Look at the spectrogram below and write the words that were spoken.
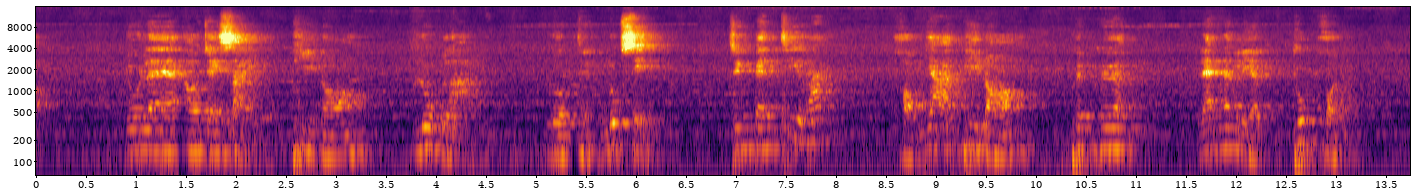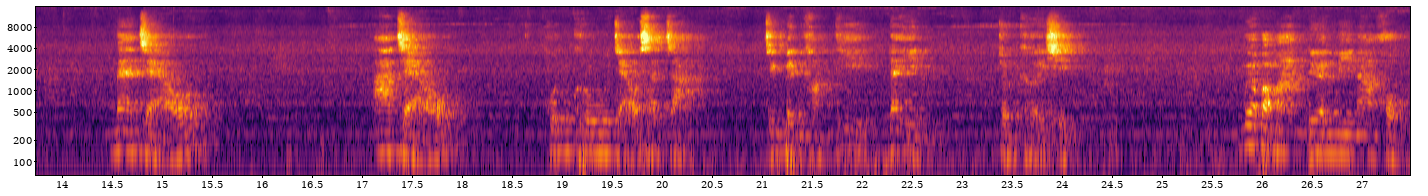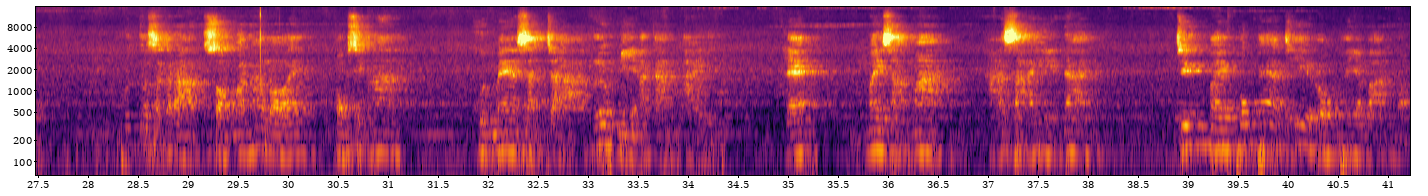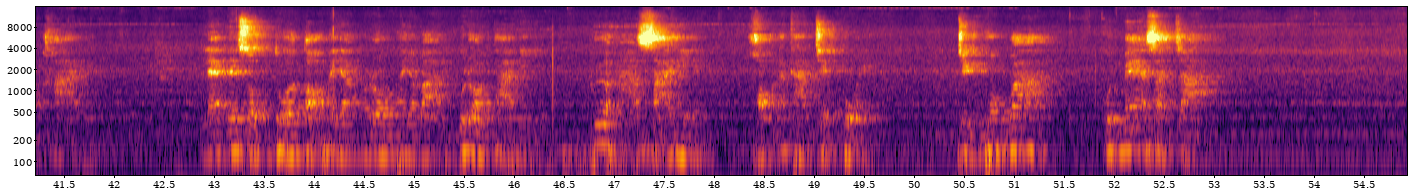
ดูแลเอาใจใส่พี่น้องลูกหลาน รวมถึงลูกศิษย์จึงเป็นที่รักของญาติพี่น้องเพื่อนๆและนักเรียนทุกคน แม่แจ๋ว อาแจ๋ว คุณครูแจ๋วสัจจาจึงเป็นคำที่ได้ยินจนเคยชินเมื่อประมาณเดือนมีนาคม พุทธศักราช 2565 คุณแม่สัจจาเริ่มมีอาการไอ และไม่สามารถหาสาเหตุได้ จึงไปพบแพทย์ที่โรงพยาบาลหนองคาย และได้ส่งตัวต่อไปยังโรงพยาบาลอุดรธานี เพื่อหาสาเหตุของอาการเจ็บป่วย จึงพบว่าคุณแม่สัจจา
